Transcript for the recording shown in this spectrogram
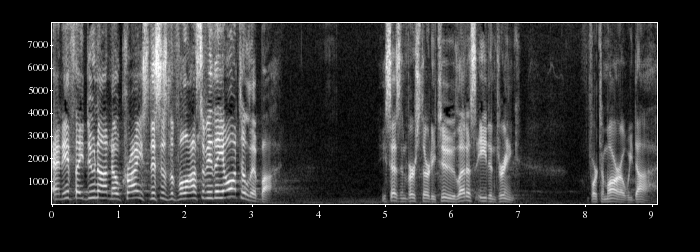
And if they do not know Christ, this is the philosophy they ought to live by. He says in verse 32 Let us eat and drink, for tomorrow we die.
